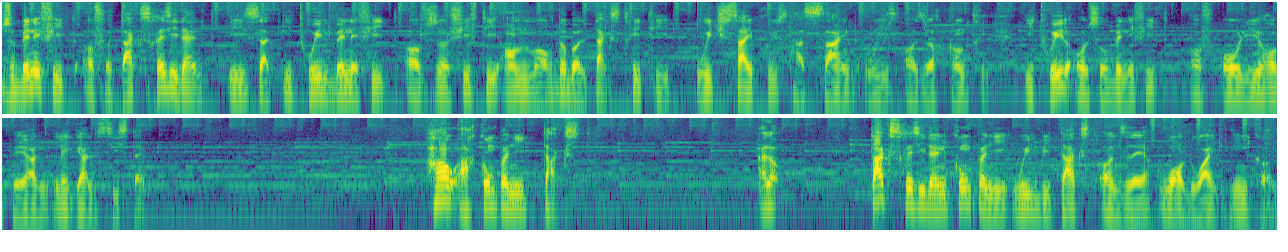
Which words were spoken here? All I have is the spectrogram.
the benefit of a tax resident is that it will benefit of the 50 and more double tax treaty which Cyprus has signed with other countries. It will also benefit of all European legal system. How are companies taxed? Alors, tax resident company will be taxed on their worldwide income.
